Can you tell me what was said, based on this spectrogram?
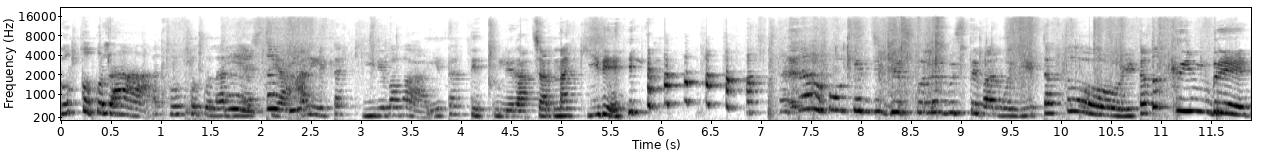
coca cola coca cola নিয়ে এসছে আর এটা কি রে বাবা? এটা তেঁতুলের আচার না কি রে? ওকে জিজ্ঞেস করলে বুঝতে পারব এটা তো এটা তো ক্রিম ব্রেড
